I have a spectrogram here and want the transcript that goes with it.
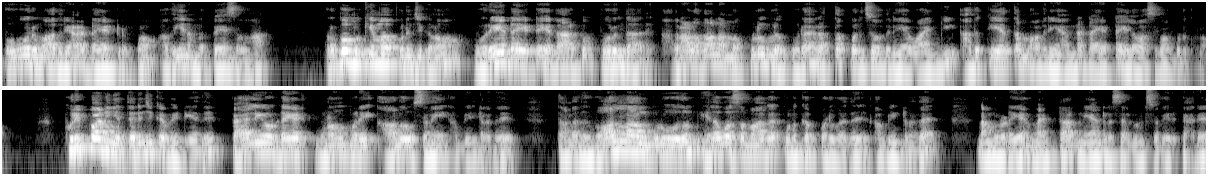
ஒவ்வொரு மாதிரியான டயட் இருக்கும். அதையும் நம்ம பேசலாம். ரொம்ப முக்கியமாக புரிஞ்சுக்கணும். ஒரே டயட்டை எல்லாருக்கும் பொருந்தாது. அதனால தான் நம்ம குழுவில் கூட ரத்த பரிசோதனையை வாங்கி அதுக்கு ஏற்ற மாதிரியான டயட்டை இலவசமாக கொடுக்குறோம். குறிப்பாக நீங்கள் தெரிஞ்சுக்க வேண்டியது பேலியோ டயட் உணவு முறை ஆலோசனை அப்படின்றது தனது வாழ்நாள் முழுவதும் இலவசமாக கொடுக்கப்படுவது அப்படின்றத நம்மளுடைய மென்டார் நியாண்டர் செல்வன் சொல்லியிருக்காரு.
